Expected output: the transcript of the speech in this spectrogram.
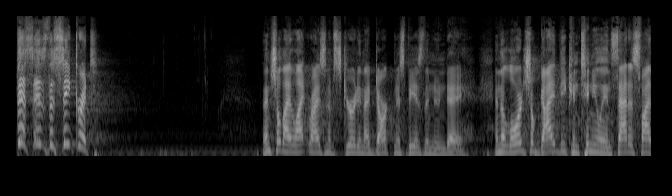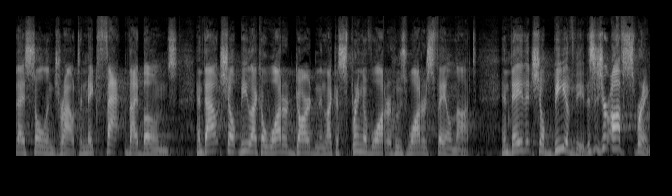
This is the secret. Then shall thy light rise in obscurity, and thy darkness be as the noonday. And the Lord shall guide thee continually and satisfy thy soul in drought and make fat thy bones. And thou shalt be like a watered garden and like a spring of water whose waters fail not. And they that shall be of thee, this is your offspring.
